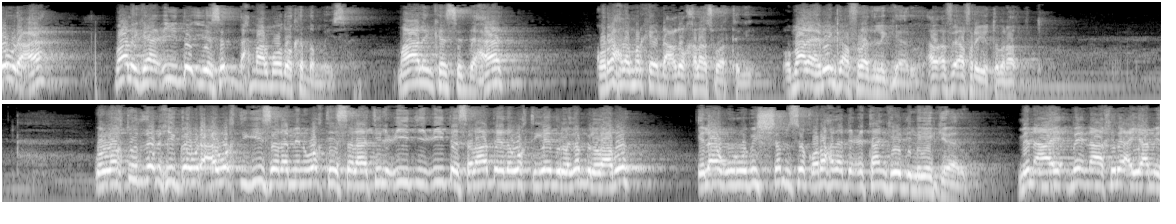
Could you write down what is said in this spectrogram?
gowraca maalinkaa ciidda iyo saddex maalmood oo ka dambaysa. Maalinka saddexaad qoraxda markay dhacdo khalaas waa tegay oo maalin habeenka afraad la gaaro afar iyo tobnaad wa dabxi gowraca waqtigiisana min waqti salaatilciidi ciidda salaadeeda waqtigeedii laga bilaabo ilaa guruubi shamsi qoraxda dhicitaankeedii laga gaaro. Min aakhiri ayaami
